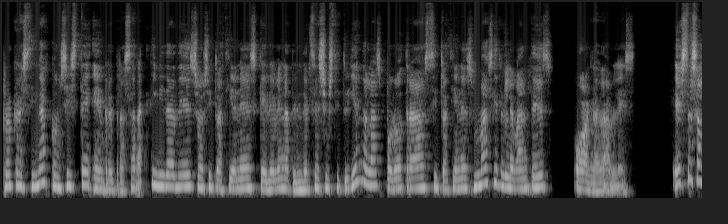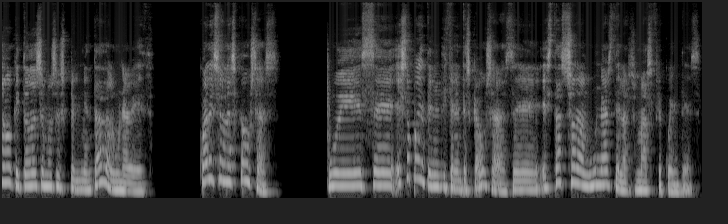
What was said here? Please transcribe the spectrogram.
Procrastinar consiste en retrasar actividades o situaciones que deben atenderse sustituyéndolas por otras situaciones más irrelevantes o agradables. Esto es algo que todos hemos experimentado alguna vez. ¿Cuáles son las causas? Pues eh, esto puede tener diferentes causas. Eh, estas son algunas de las más frecuentes.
